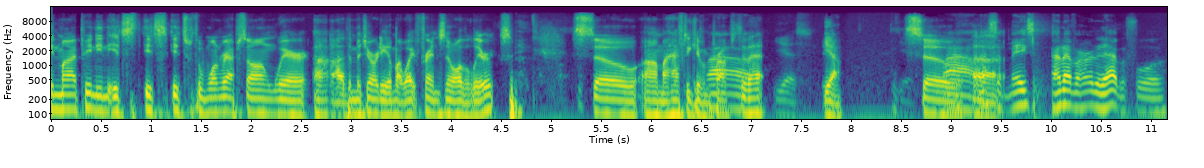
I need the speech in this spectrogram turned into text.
in my opinion, it's it's it's the one rap song where uh, the majority of my white friends know all the lyrics, so um, I have to give them props to that. Yes. Yeah. So wow, that's uh, amazing. I never heard of that before.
